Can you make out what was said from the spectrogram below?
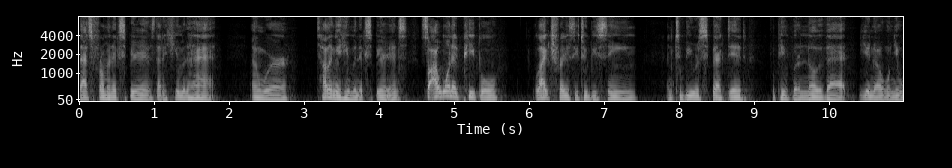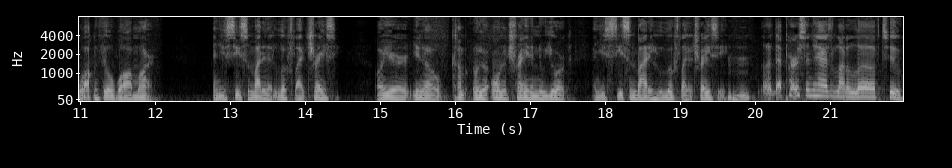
that's from an experience that a human had, and we're telling a human experience. So I wanted people like Tracy to be seen and to be respected, for people to know that you know when you're walking through a Walmart and you see somebody that looks like Tracy, or you're you know come or you're on a train in New York and you see somebody who looks like Tracy, know that that person has a lot of love too,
